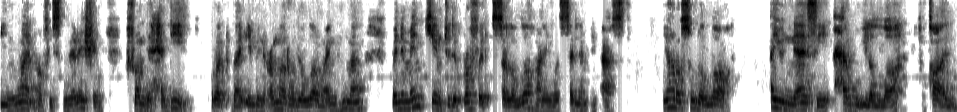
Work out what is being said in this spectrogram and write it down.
in one of his narration from the hadith brought by Ibn Umar radiallahu anhuma, when a man came to the Prophet sallallahu alaihi wasallam and asked, Ya Rasulullah, أي الناس أحب إلى الله؟ فقال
